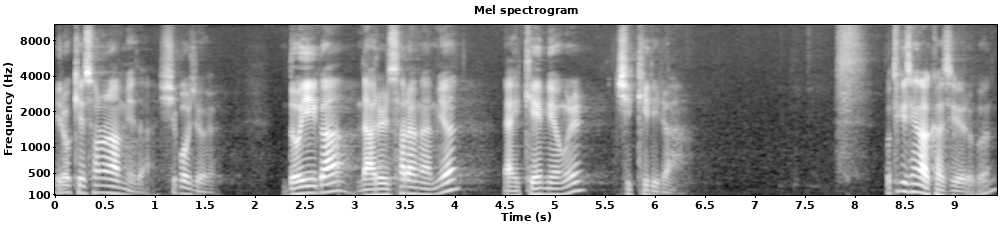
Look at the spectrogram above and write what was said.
이렇게 선언합니다. 15절. 너희가 나를 사랑하면 나의 계명을 지키리라. 어떻게 생각하세요, 여러분?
